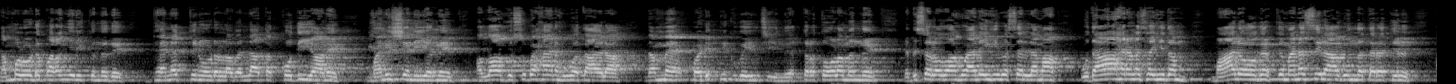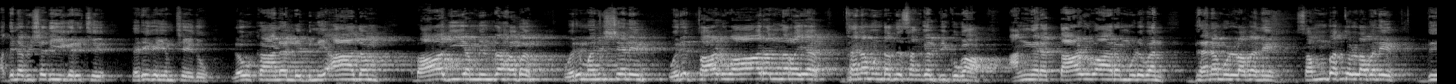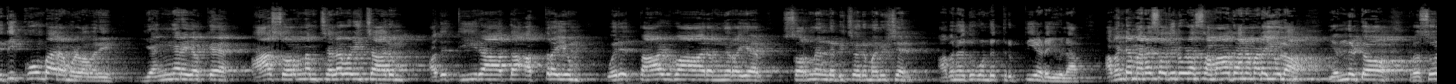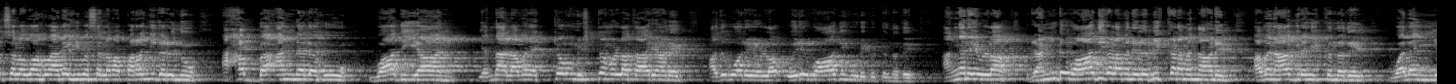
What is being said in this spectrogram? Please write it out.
നമ്മളോട് പറഞ്ഞിരിക്കുന്നത് ധനത്തിനോടുള്ള വല്ലാത്ത കൊതിയാണ് മനുഷ്യനി എന്ന് അള്ളാഹു സുബാനഹുവ താല നമ്മെ പഠിപ്പിക്കുകയും ചെയ്യുന്നു. എത്രത്തോളം എന്ന് നബി സല്ലല്ലാഹു അലൈഹി വസല്ലമ ഉദാഹരണ സഹിതം മാലോകർക്ക് മനസ്സിലാകുന്ന തരത്തിൽ അതിനെ വിശദീകരിച്ച് തരികയും ചെയ്തു. ലൗകാനൽ ഇബ്നി ആദം ബാജിയം ഒരു മനുഷ്യന് ഒരു താഴ്വാരം നിറയെ ധനമുണ്ടെന്ന് സങ്കല്പിക്കുക അങ്ങനെ താഴ്വാരം മുഴുവൻ ധനമുള്ളവന് സമ്പത്തുള്ളവന് ദിതിക്കൂമ്പാരമുള്ളവന് എങ്ങനെയൊക്കെ ആ സ്വർണം ചെലവഴിച്ചാലും അത് തീരാത്ത അത്രയും ഒരു താഴ്വാരം നിറയെ സ്വർണം ലഭിച്ച ഒരു മനുഷ്യൻ അവനതുകൊണ്ട് തൃപ്തിയടയൂല. അവന്റെ മനസ്സതിലൂടെ സമാധാനം അടയൂല എന്നിട്ടോ റസൂൽ സല്ലല്ലാഹു അലഹി വസ്ലമ പറഞ്ഞു തരുന്നു അഹബ്ബ അന്ന ലഹു വാദിയാൻ എന്നാൽ അവൻ ഏറ്റവും ഇഷ്ടമുള്ള കാര്യമാണ് അതുപോലെയുള്ള ഒരു വാദി കൂടി കിട്ടുന്നത്. അങ്ങനെയുള്ള രണ്ട് വാദികൾ അവന് ലഭിക്കണമെന്നാണ് അവൻ ആഗ്രഹിക്കുന്നത്. വലം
